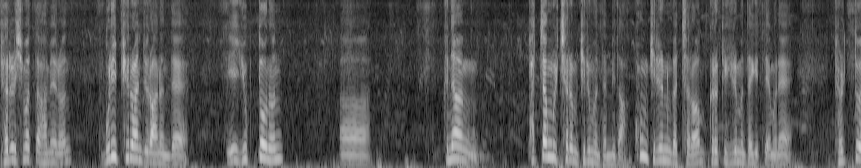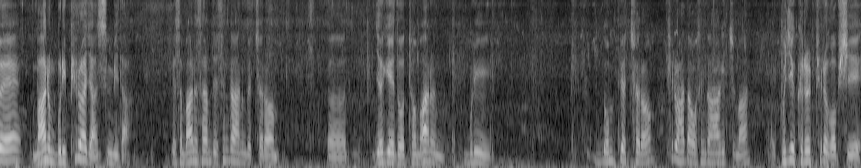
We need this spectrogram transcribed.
벼를 심었다 하면은 물이 필요한 줄 아는데 이 육도는 어, 그냥 밭작물처럼 기르면 됩니다. 콩 기르는 것처럼 그렇게 기르면 되기 때문에 별도의 많은 물이 필요하지 않습니다. 그래서 많은 사람들이 생각하는 것처럼 어, 여기에도 더 많은 물이 논뼈처럼 필요하다고 생각하겠지만 굳이 그럴 필요가 없이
